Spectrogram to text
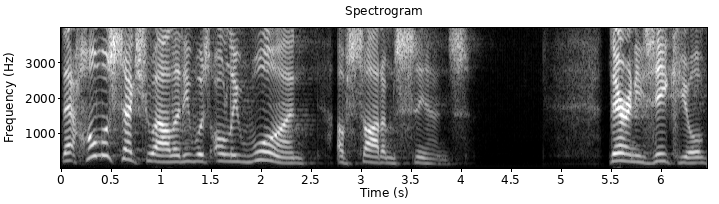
that homosexuality was only one of Sodom's sins. There in Ezekiel,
